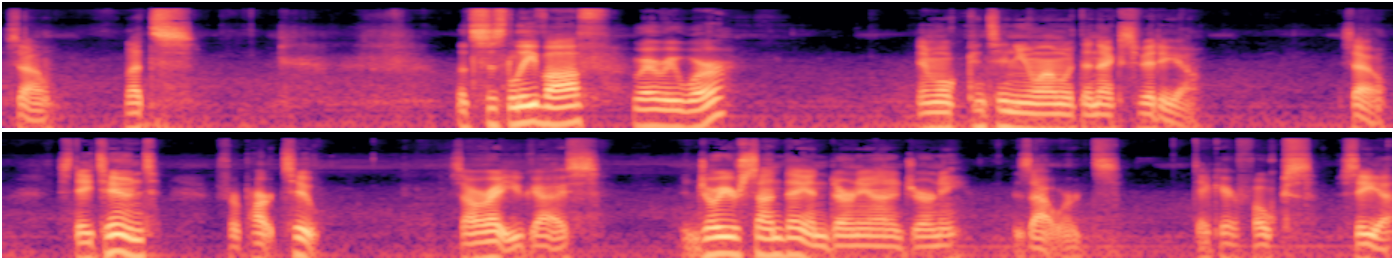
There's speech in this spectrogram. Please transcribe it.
So, let's let's just leave off where we were and we'll continue on with the next video. So, stay tuned for part two. So, alright, you guys. Enjoy your Sunday and Journey on a Journey is outwards. Take care, folks. See ya.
